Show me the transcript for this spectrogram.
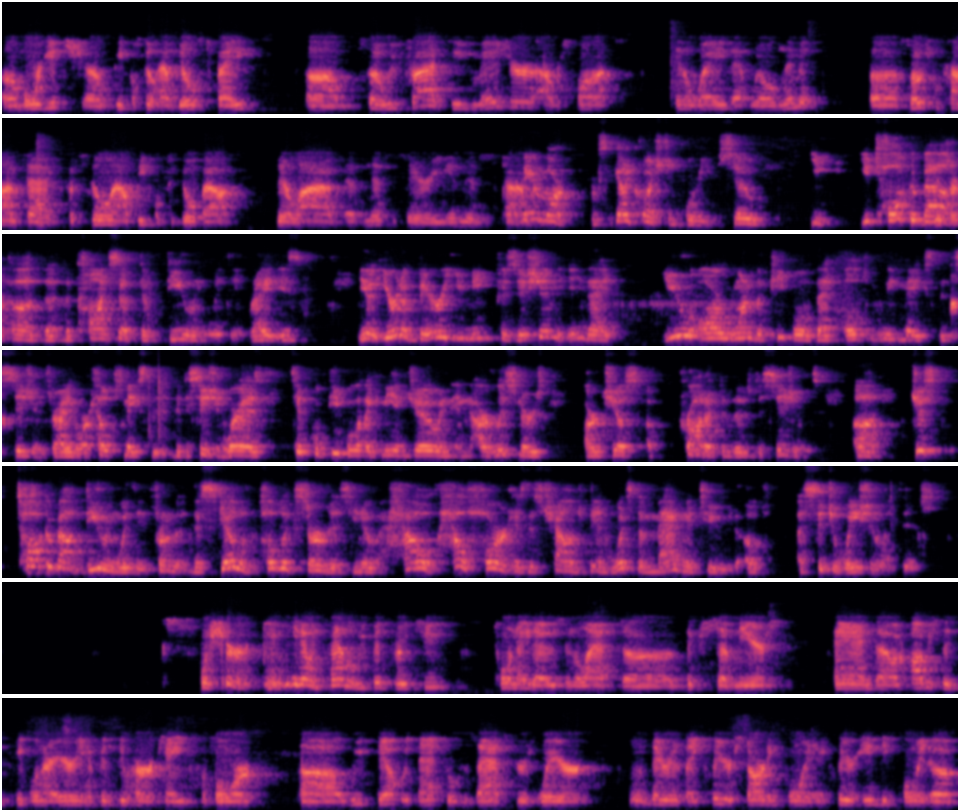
uh, mortgage. Uh, people still have bills to pay. Um, so we've tried to measure our response in a way that will limit uh, social contact, but still allow people to go about their lives as necessary in this time. Mayor Mark, I've got a question for you. So you, you talk about uh, the the concept of dealing with it, right? Is you know you're in a very unique position in that you are one of the people that ultimately makes the decisions, right, or helps makes the, the decision. Whereas typical people like me and Joe and, and our listeners are just a product of those decisions. Uh, just talk about dealing with it from the, the scale of public service. You know, how how hard has this challenge been? What's the magnitude of a situation like this? Well, sure. You know, in Petal, we've been through two tornadoes in the last uh, six or seven years. And uh, obviously, people in our area have been through hurricanes before. Uh, we've dealt with natural disasters where there is a clear starting point and a clear ending point of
